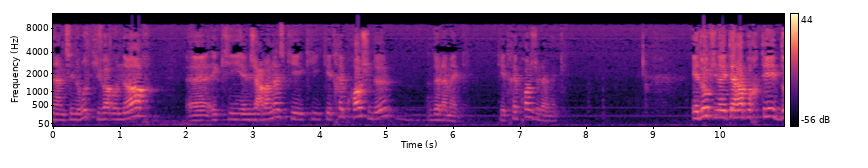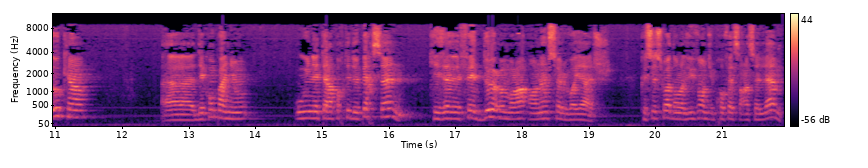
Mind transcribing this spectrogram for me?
نعم c'est une route qui va au nord. Euh, et qui qui, est très proche de, de la Mecque. Qui est très proche de la Mecque. Et donc il n'a été rapporté d'aucun euh, des compagnons ou il n'a été rapporté de personne qu'ils avaient fait deux Umrah en un seul voyage. Que ce soit dans le vivant du prophète sallam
